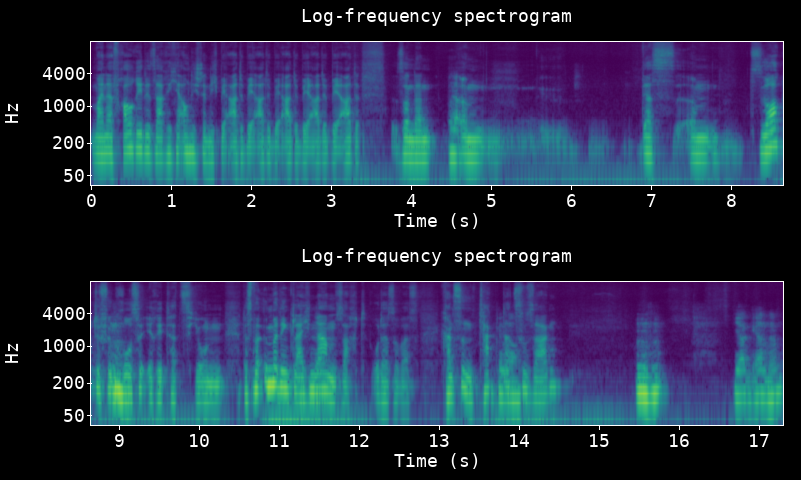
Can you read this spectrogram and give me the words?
meiner Frau rede, sage ich ja auch nicht ständig Beate, Beate, Beate, Beate, Beate, sondern ja. ähm, das ähm, sorgte für große Irritationen, dass man immer den gleichen ja. Namen sagt oder sowas. Kannst du einen Takt genau. dazu sagen? Mhm. Ja, gerne.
